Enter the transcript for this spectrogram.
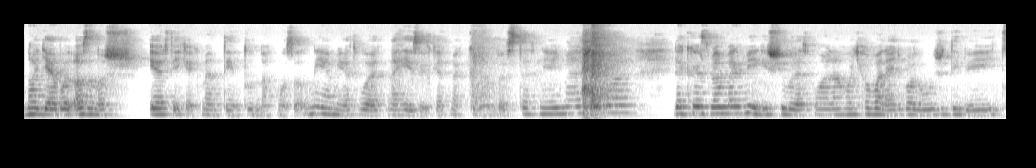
nagyjából azonos értékek mentén tudnak mozogni, emiatt volt nehéz őket megkülönböztetni egymástól, de közben meg mégis jó lett volna, hogyha van egy valós debate,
